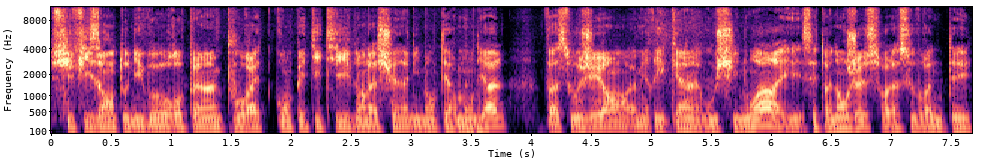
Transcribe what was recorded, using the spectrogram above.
suffisante au niveau européen pour être compétitif dans la chaîne alimentaire mondiale face aux géants américains ou chinois. Et c'est un enjeu sur la souveraineté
